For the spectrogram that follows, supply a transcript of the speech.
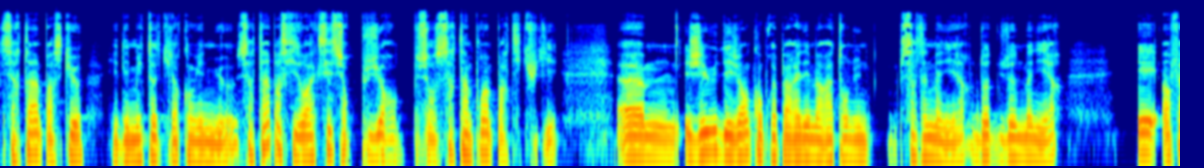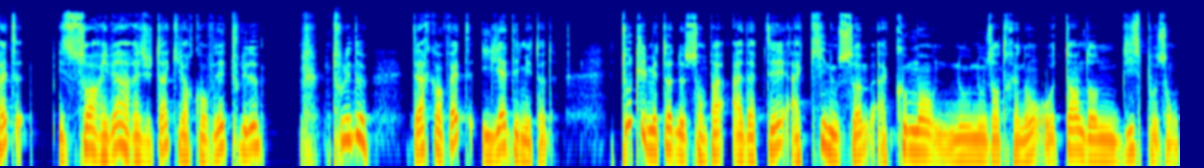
certains parce qu'il y a des méthodes qui leur conviennent mieux, certains parce qu'ils ont accès sur plusieurs, sur certains points particuliers. Euh, j'ai eu des gens qui ont préparé des marathons d'une certaine manière, d'autres d'une autre manière, et en fait, ils sont arrivés à un résultat qui leur convenait tous les deux, tous les deux. C'est-à-dire qu'en fait, il y a des méthodes. Toutes les méthodes ne sont pas adaptées à qui nous sommes, à comment nous nous entraînons, au temps dont nous disposons,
